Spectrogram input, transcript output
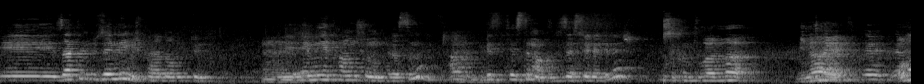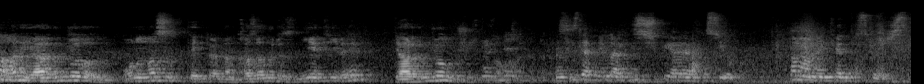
e, zaten üzerindeymiş para dolu dün. Hmm. E, emniyet almış onun parasını. Bizi teslim aldı bize söylediler. Bu sıkıntılarına binaen Evet, evet, evet. ona hani yardımcı olalım. Onu nasıl tekrardan kazanırız niyetiyle hep yardımcı olmuşuz bu zamana kadar. Sizle hayırlar hiçbir alakası yok. Tamamen kendi psikolojisi.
